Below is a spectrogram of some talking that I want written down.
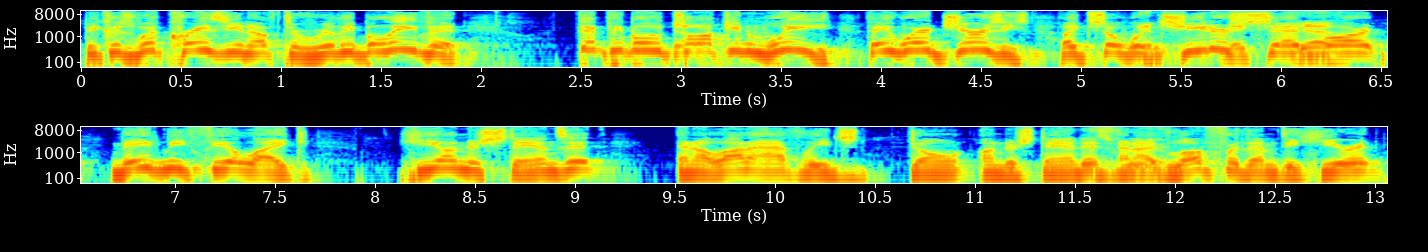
because we're crazy enough to really believe it. There are people who talk in we. They wear jerseys. Like so what And Jeter they- said, yeah. Bart, made me feel like he understands it and a lot of athletes don't understand it It's and weird. I'd love for them to hear it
